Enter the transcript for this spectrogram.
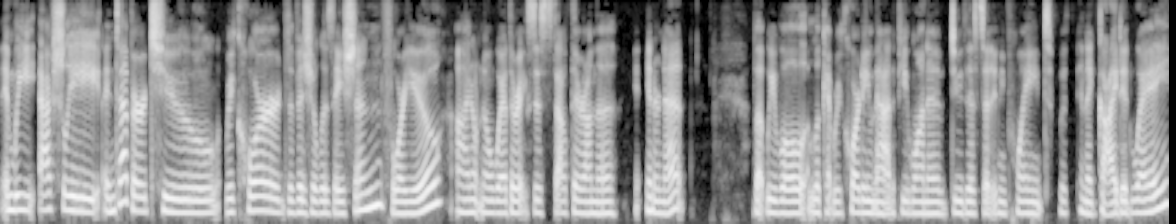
And we actually endeavor to record the visualization for you. I don't know whether it exists out there on the internet, but we will look at recording that if you want to do this at any point with in a guided way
